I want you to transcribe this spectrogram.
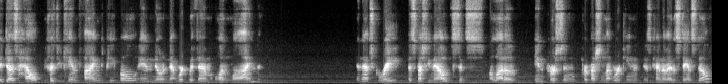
It does help because you can find people and you know network with them online. And that's great, especially now since a lot of in-person professional networking is kind of at a standstill.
